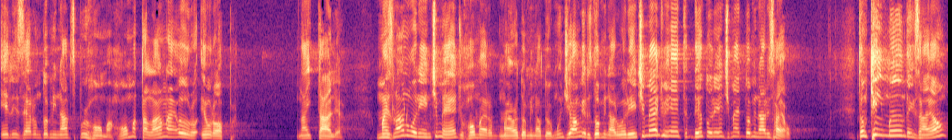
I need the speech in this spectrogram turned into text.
eles eram dominados por Roma. Roma está lá na Europa, na Itália. Mas lá no Oriente Médio, Roma era o maior dominador mundial, e eles dominaram o Oriente Médio, e dentro do Oriente Médio dominaram Israel. Então, quem manda Israel?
